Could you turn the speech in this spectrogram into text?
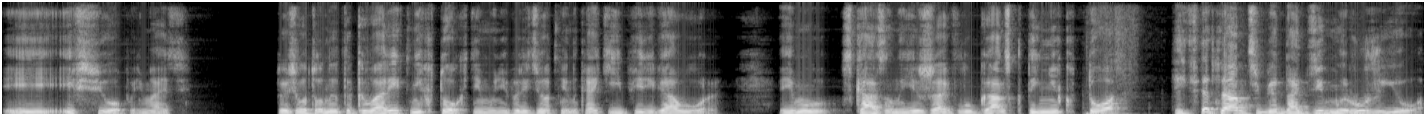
И, и все, понимаете? То есть вот он это говорит, никто к нему не придет ни на какие переговоры. Ему сказано, езжай в Луганск, ты никто, и там тебе дадим мы ружье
